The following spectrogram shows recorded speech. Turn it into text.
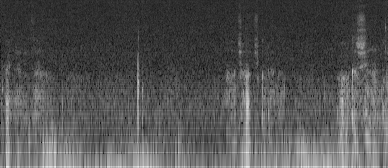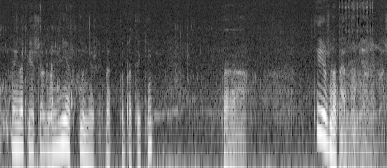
Tak ja widzę. Chodź, chodź kolego. Pokaż się nam. Najlepiej jeszcze jak nam nie wpłyniesz jednak te patyki. Tak. Ty już na pewno miarę masz.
